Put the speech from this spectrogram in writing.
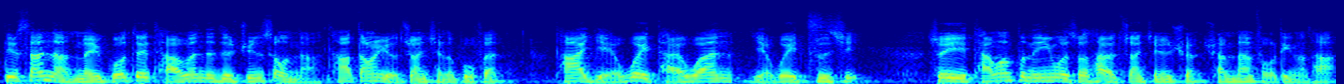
第三呢，美国对台湾的这军售呢，它当然有赚钱的部分，它也为台湾，也为自己。所以台湾不能因为说他有赚钱就全全盘否定了他。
